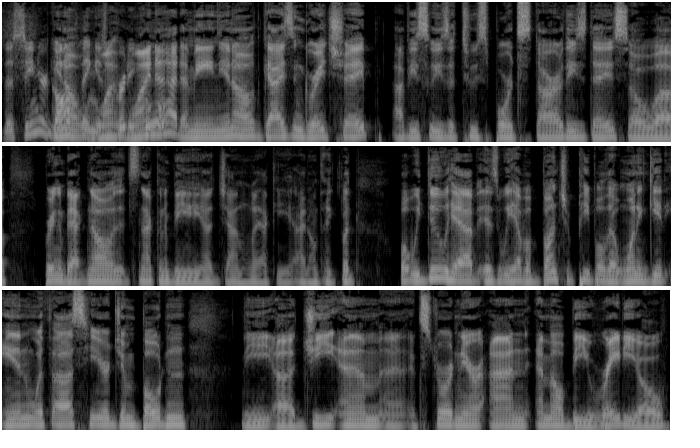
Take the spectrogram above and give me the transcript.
the senior golf you know, thing is why, pretty why cool. not? I mean, you know, the guy's in great shape. Obviously, he's a two sports star these days. So uh, bring him back. No, it's not going to be uh, John Lackey, I don't think. But what we do have is we have a bunch of people that want to get in with us here. Jim Bowden, the uh, GM uh, extraordinaire on MLB Radio.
